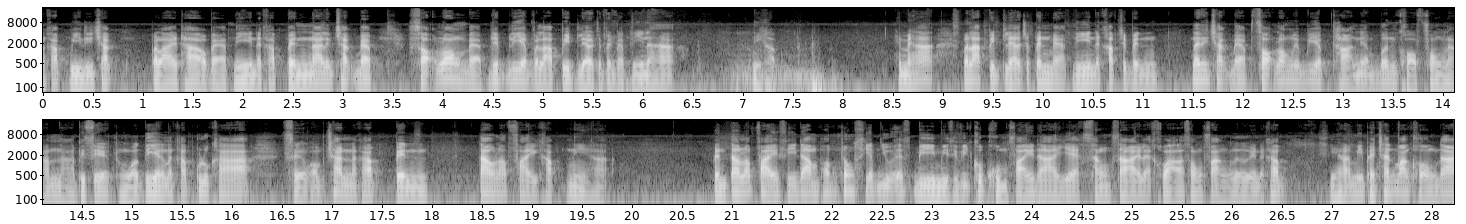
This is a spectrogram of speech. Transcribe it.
นะครับมีลิ้นชักปลายเท้าแบบนี้นะครับเป็นหน้าลิ้นชักแบบเซาะล่องแบบเรียบๆเวลาปิดแล้วจะเป็นแบบนี้นะฮะนี่ครับ เห็นไหมฮะเวลาปิดแล้วจะเป็นแบบนี้นะครับจะเป็นหน้าลิ้นชักแบบเซาะล่องเรียบๆฐานเนี่ยเบิ้ลขอบฟองน้ำหนาพิเศษ หัวเตียงนะครับคุณลูกค้าเสริมออปชั่นนะครับเป็น เต้ารับไฟครับนี่ฮะเป็นเต้ารับไฟสีดำพร้อมช่องเสียบ USB มีสวิตช์ควบคุมไฟได้แยกทั้งซ้ายและขวาสองฝั่งเลยนะครับนี่ฮะมีแผ่นชั้นวางของได้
